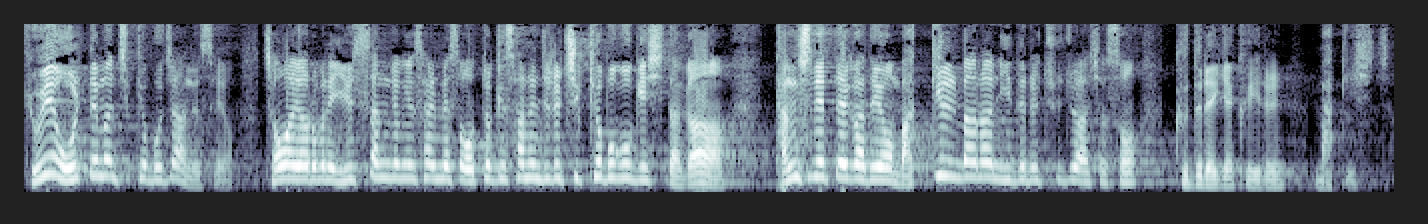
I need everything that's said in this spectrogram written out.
교회 올 때만 지켜보지 않으세요. 저와 여러분의 일상적인 삶에서 어떻게 사는지를 지켜보고 계시다가 당신의 때가 되어 맡길 만한 이들을 추주하셔서 그들에게 그 일을 맡기시죠.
